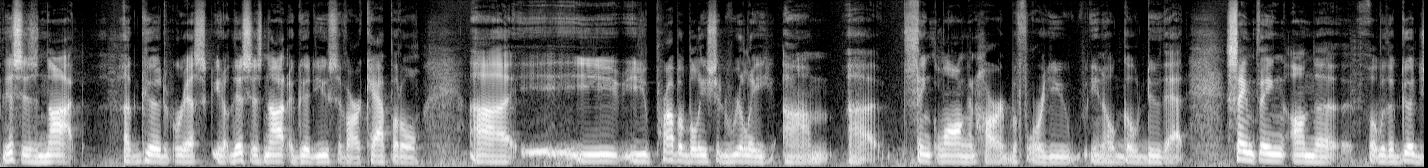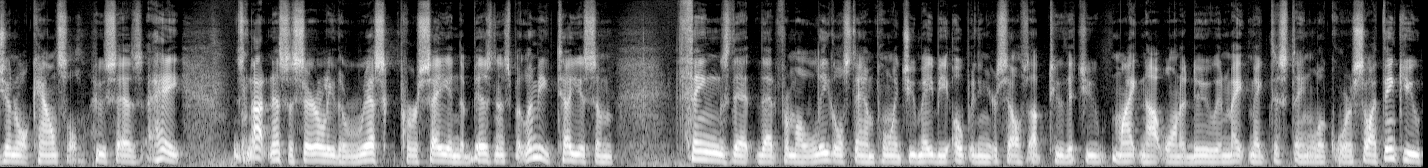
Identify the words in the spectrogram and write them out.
"This is not a good risk. You know, this is not a good use of our capital." Uh, you, you probably should really um, uh, think long and hard before you you know go do that. Same thing on the with a good general counsel who says, "Hey, it's not necessarily the risk per se in the business, but let me tell you some." things that, that from a legal standpoint you may be opening yourselves up to that you might not want to do and make make this thing look worse. So I think you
